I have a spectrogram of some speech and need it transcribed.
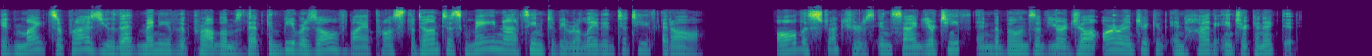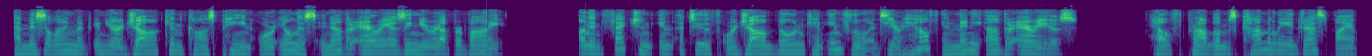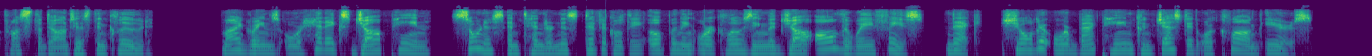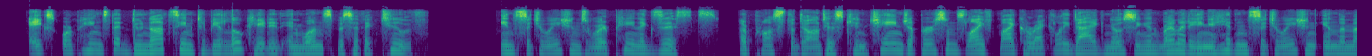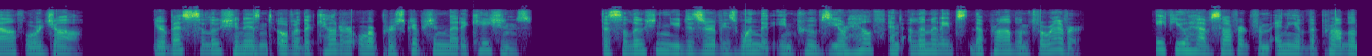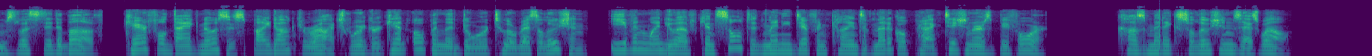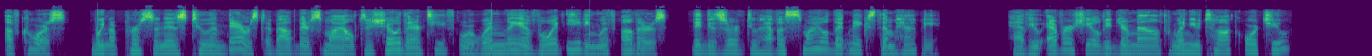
It might surprise you that many of the problems that can be resolved by a prosthodontist may not seem to be related to teeth at all. All the structures inside your teeth and the bones of your jaw are intricate and highly interconnected. A misalignment in your jaw can cause pain or illness in other areas in your upper body. An infection in a tooth or jaw bone can influence your health in many other areas. Health problems commonly addressed by a prosthodontist include migraines or headaches, jaw pain, soreness and tenderness, difficulty opening or closing the jaw all the way, face, neck, shoulder or back pain, congested or clogged ears, aches or pains that do not seem to be located in one specific tooth. In situations where pain exists, a prosthodontist can change a person's life by correctly diagnosing and remedying a hidden situation in the mouth or jaw. Your best solution isn't over-the-counter or prescription medications. The solution you deserve is one that improves your health and eliminates the problem forever. If you have suffered from any of the problems listed above, careful diagnosis by Dr. Rochwerger can open the door to a resolution even when you have consulted many different kinds of medical practitioners before. Cosmetic solutions as well. Of course, when a person is too embarrassed about their smile to show their teeth or when they avoid eating with others, they deserve to have a smile that makes them happy. Have you ever shielded your mouth when you talk or chew?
